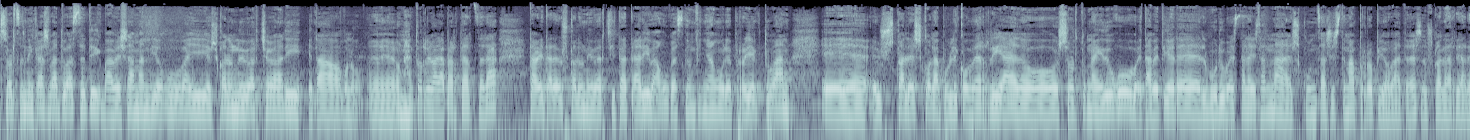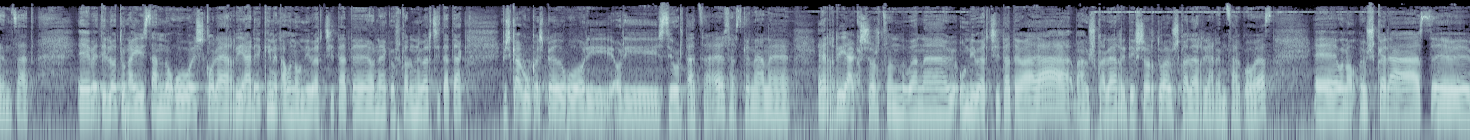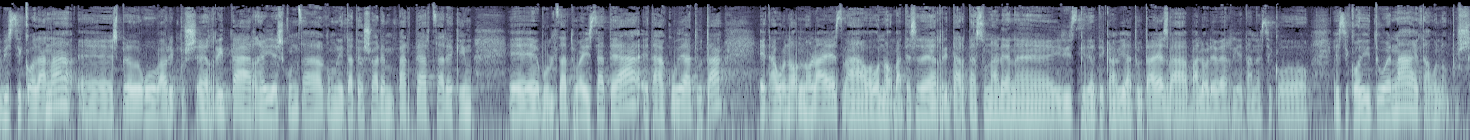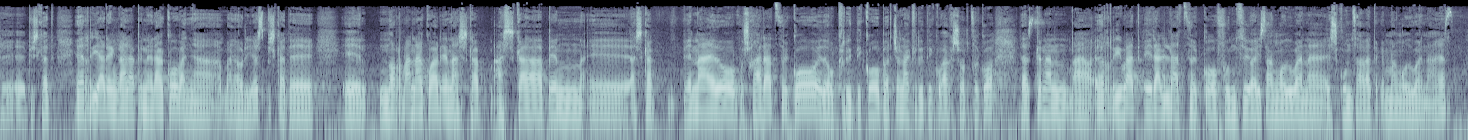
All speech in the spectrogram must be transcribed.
sortzen ikas batu azetik, babesa eman diogu bai Euskal Unibertsioari eta, bueno, e, ona etorri gara parte hartzera, eta baita Euskal Unibertsitateari, ba, guk azken finean gure proiektuan e, Euskal Eskola Publiko berria edo sortu nahi dugu, eta beti ere helburu bezala izan da, eskuntza sistema propio bat, ez, Euskal Herriaren zat. E, beti lotu nahi izan dugu eskola herriarekin, eta, bueno, Unibertsitate honek, Euskal Unibertsitateak, pixka guk espero dugu hori hori ziurtatza, ez, azkenean e, herriak sortzen duen e, unibertsitate bada, ba, Euskal Herritik sortua Euskal Herriarentzako, ez? E, bueno, euskeraz e, biziko dana, e, espero dugu ba, hori, pues, herritar gehi eskuntza komunitate osoaren parte hartzarekin e, bultzatua izatea eta kudeatuta, eta bueno, nola ez, ba, bueno, batez ere herritartasunaren e, irizpidetik abiatuta ez, ba, balore berrietan eziko, eziko dituena, eta bueno, pues, e, pixkat, herriaren garapenerako, baina, baina hori ez, pixkat, e, e, norbanakoaren askap, askapen, e, askapena edo, pues, garatzeko edo kritiko pertsona kritikoak sortzeko eta azkenan ba, herri bat eraldatzeko funtzioa izango duen eh, hezkuntza bat emango duena, ez?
